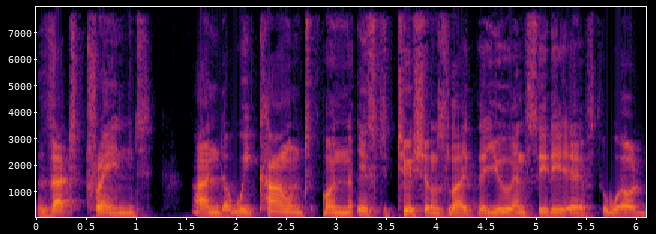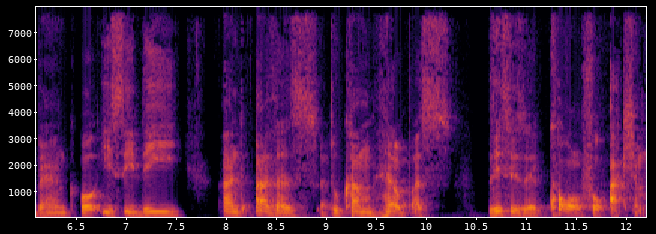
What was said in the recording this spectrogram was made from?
that trend and we count on institutions like the UNCDF, the World Bank, OECD, and others to come help us. This is a call for action.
